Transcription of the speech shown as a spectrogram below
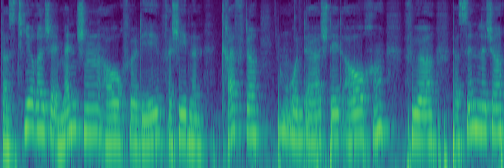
das Tierische im Menschen, auch für die verschiedenen Kräfte und er steht auch äh, für das Sinnliche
